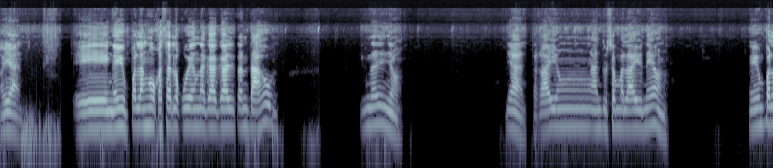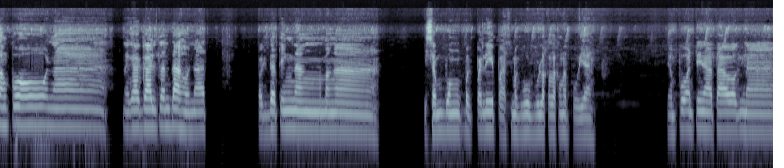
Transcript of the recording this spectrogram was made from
Ayan. Eh, ngayon pa lang ho kasalukuyang nagagalit ang dahon. Tingnan ninyo. Yan, saka yung ando sa malayo na yon. Ngayon pa lang po na nagagalit ang dahon at pagdating ng mga isang buwang pagpalipas, magbubulaklak na po yan. Yan po ang tinatawag na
